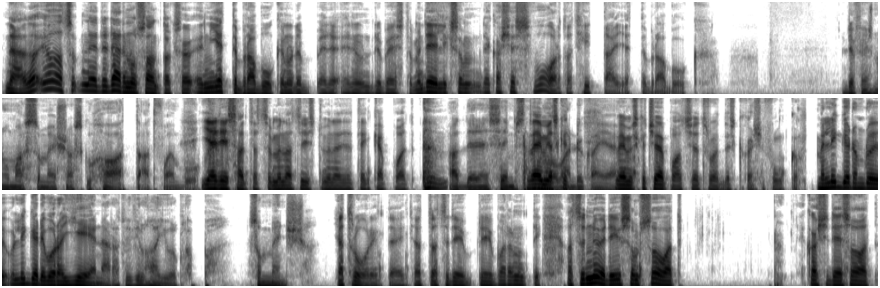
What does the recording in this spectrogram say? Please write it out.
Nej, no, ja, alltså, nej, det där är nog sant också. En jättebra bok är nog det, är är nog det bästa. Men det är liksom, det kanske är svårt att hitta en jättebra bok. Det finns nog massor av människor som skulle hata att få en bok. Ja, det är sant. Alltså, men att just men att jag tänker på att Att det är den sämsta Vem jag ska- du kan ge. vem jag ska köpa åt så jag tror att det ska kanske funka. Men ligger, de då, ligger det i våra gener att vi vill ha julklappar? Som människa? Jag tror inte det. Alltså det, det är bara någonting. Alltså nu är det ju som så att kanske det är så att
